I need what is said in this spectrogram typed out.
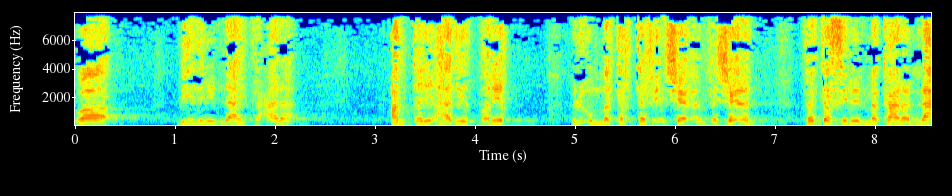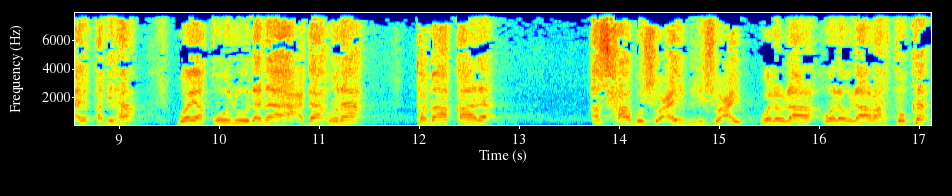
وبإذن الله تعالى عن طريق هذه الطريق الأمة ترتفع شيئا فشيئا فتصل المكان اللائق بها ويقول لنا أعداؤنا كما قال أصحاب شعيب لشعيب ولولا, ولولا رهطك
